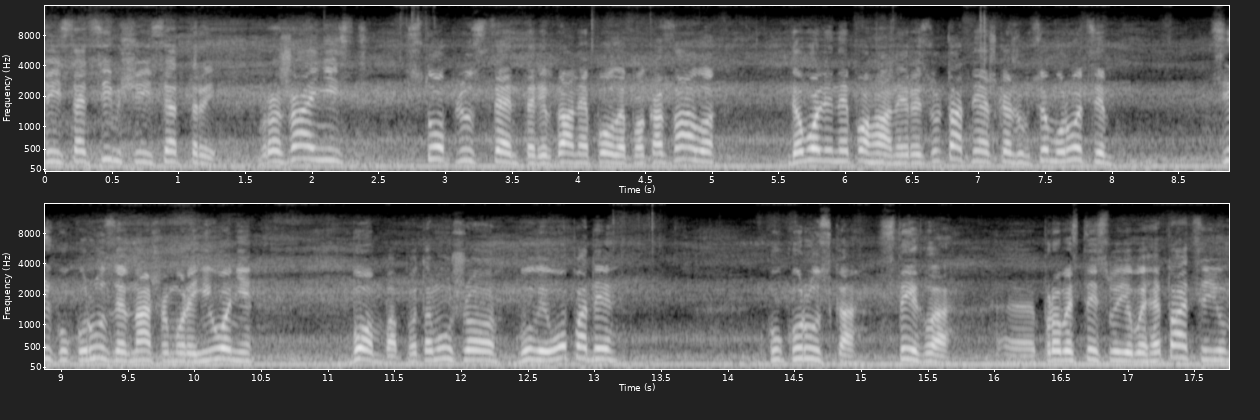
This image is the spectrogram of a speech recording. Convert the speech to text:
67-63. Врожайність 100 плюс центрів. Дане поле показало. Доволі непоганий результат. Ну, Я ж кажу, в цьому році ці кукурузи в нашому регіоні бомба, тому що були опади, кукурузка встигла е, провести свою вегетацію.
